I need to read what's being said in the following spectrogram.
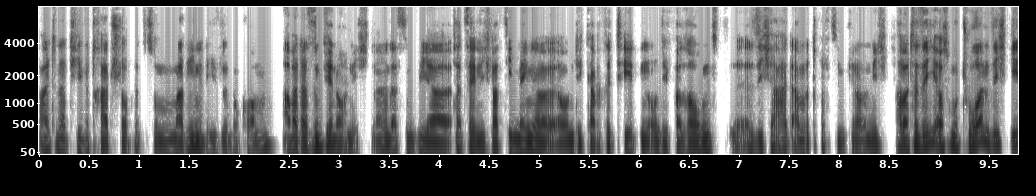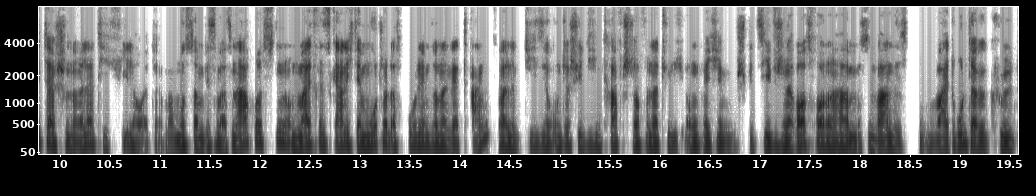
alternative Treibstoffe zum Marinediesel bekommen. Aber da sind wir noch nicht. Ne? Das sind wir tatsächlich, was die Menge und die Kapazitäten und die Versorgungssicherheit anbetrifft, sind wir noch nicht. Aber tatsächlich aus Motorensicht geht da schon relativ viel heute. Man muss da ein bisschen was nachrüsten und meistens ist gar nicht der Motor das Problem, sondern der Tank, weil diese unterschiedlichen Kraftstoffe natürlich irgendwelche spezifischen Herausforderungen haben, müssen wahnsinnig weit runtergekühlt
